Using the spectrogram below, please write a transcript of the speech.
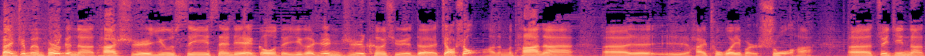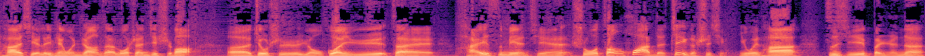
Benjamin Bergen 呢，他是 UC San Diego 的一个认知科学的教授啊。那么他呢，呃，还出过一本书哈。呃，最近呢，他写了一篇文章在《洛杉矶时报》，呃，就是有关于在孩子面前说脏话的这个事情，因为他自己本人呢，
